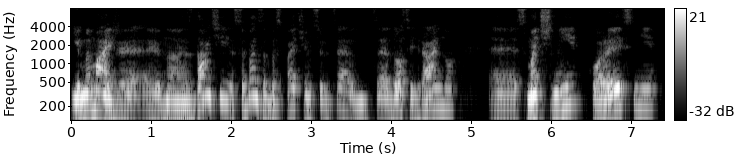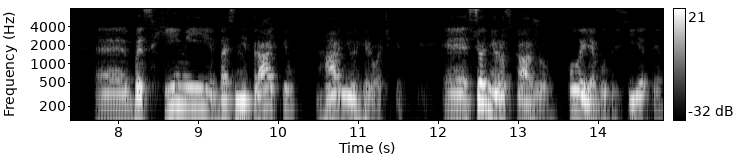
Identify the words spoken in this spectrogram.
І ми майже е, на здачі себе забезпечуємо. Це, це досить реально е, смачні, корисні, е, без хімії, без нітратів, гарні огірочки. Е, Сьогодні розкажу, коли я буду сіяти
